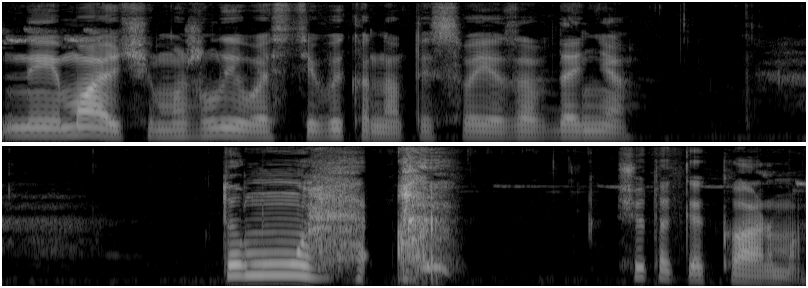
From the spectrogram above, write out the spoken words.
не маючи можливості виконати своє завдання. Тому, що таке карма?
